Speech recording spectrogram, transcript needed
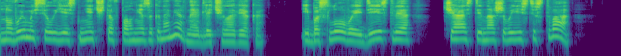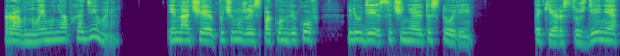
но вымысел есть нечто вполне закономерное для человека, ибо слово и действие — части нашего естества — равно ему необходимое. Иначе почему же испокон веков люди сочиняют истории? Такие рассуждения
